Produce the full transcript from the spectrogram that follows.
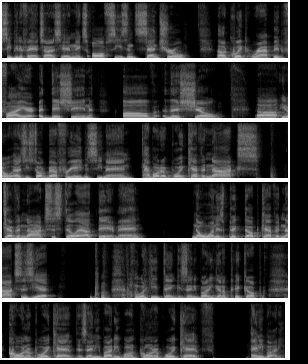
CP the Fanchise here. Knicks off season central. A quick rapid fire edition of the show. Uh, you know, as he's talking about free agency, man, how about our boy Kevin Knox? Kevin Knox is still out there, man. No one has picked up Kevin Knox as yet. what do you think? Is anybody going to pick up Corner Boy Kev? Does anybody want Corner Boy Kev? Anybody?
